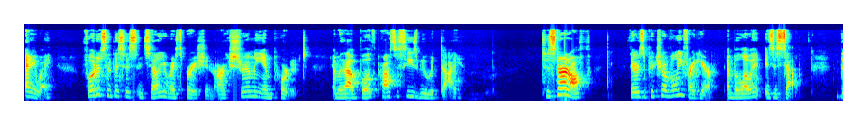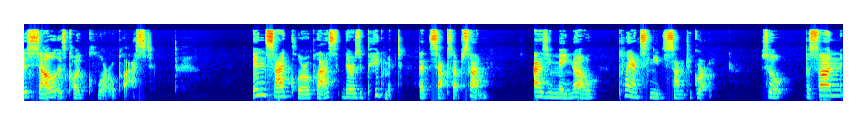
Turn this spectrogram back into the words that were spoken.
Anyway, photosynthesis and cellular respiration are extremely important, and without both processes, we would die. To start off, there is a picture of a leaf right here, and below it is a cell. This cell is called chloroplast. Inside chloroplast, there is a pigment that sucks up sun. As you may know, plants need sun to grow. So the sun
